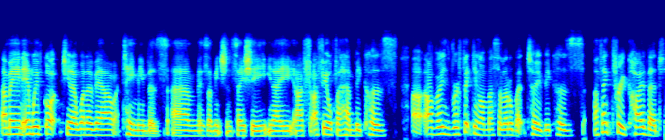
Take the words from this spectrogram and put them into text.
I mean, and we've got, you know, one of our team members, um, as I mentioned, Seishi, you know, I, I feel for him because I've been reflecting on this a little bit too, because I think through COVID,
